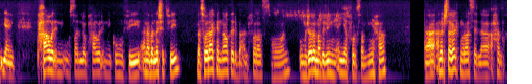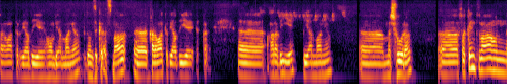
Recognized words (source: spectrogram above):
يعني بحاول إني أوصل له بحاول إني اكون فيه. أنا بلشت فيه بس ولكن ناطر بقى الفرص هون ومجرد ما تجيني أي فرصة منيحة. آه، أنا اشتغلت مراسل لأحد القنوات الرياضية هون بألمانيا بدون ذكر أسماء. آه، قنوات رياضية آه، عربية بألمانيا مشهورة. فكنت معهم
